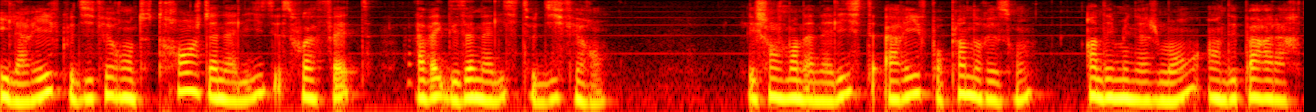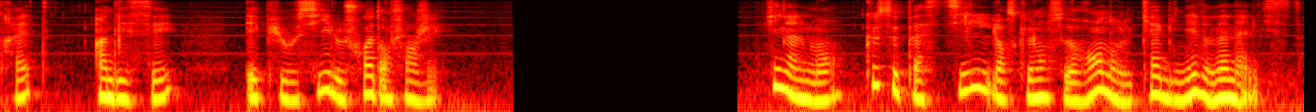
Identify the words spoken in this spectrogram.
Il arrive que différentes tranches d'analyse soient faites avec des analystes différents. Les changements d'analyste arrivent pour plein de raisons. Un déménagement, un départ à la retraite, un décès, et puis aussi le choix d'en changer. Finalement, que se passe-t-il lorsque l'on se rend dans le cabinet d'un analyste?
